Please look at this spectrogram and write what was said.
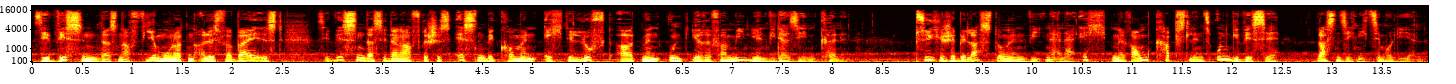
Sie wissen, dass nach vier Monaten alles vorbei ist. Sie wissen, dass sie danach frisches Essen bekommen, echte Luft atmen und ihre Familien wiedersehen können. Psychische Belastungen wie in einer echten Raumkapsel ins Ungewisse lassen sich nicht simulieren.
